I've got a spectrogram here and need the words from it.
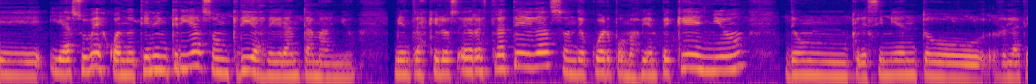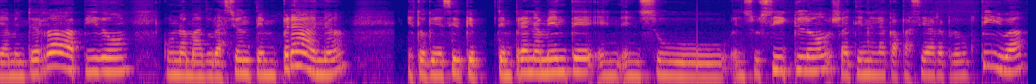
Eh, y a su vez cuando tienen crías son crías de gran tamaño, mientras que los R estrategas son de cuerpo más bien pequeño, de un crecimiento relativamente rápido, con una maduración temprana, esto quiere decir que tempranamente en, su, en su ciclo ya tienen la capacidad reproductiva.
